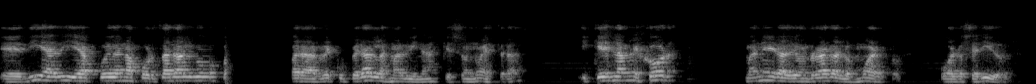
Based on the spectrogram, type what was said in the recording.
eh, día a día puedan aportar algo para recuperar las Malvinas, que son nuestras, y que es la mejor manera de honrar a los muertos o a los heridos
